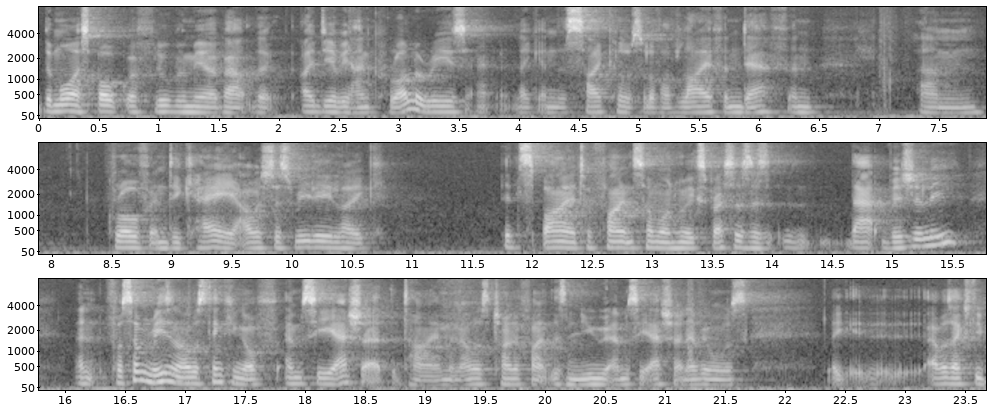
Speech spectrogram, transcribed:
the more I spoke with Lubomyr about the idea behind corollaries, uh, like in the cycle sort of of life and death, and um, growth and decay, I was just really like inspired to find someone who expresses that visually. And for some reason, I was thinking of MC Escher at the time, and I was trying to find this new MC Escher, and everyone was like, uh, I was actually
